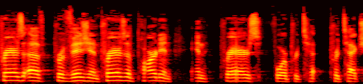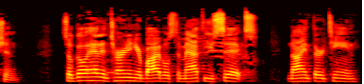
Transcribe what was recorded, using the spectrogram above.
prayers of provision, prayers of pardon, and prayers for prote- protection. So go ahead and turn in your Bibles to Matthew 6, 9, 13.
